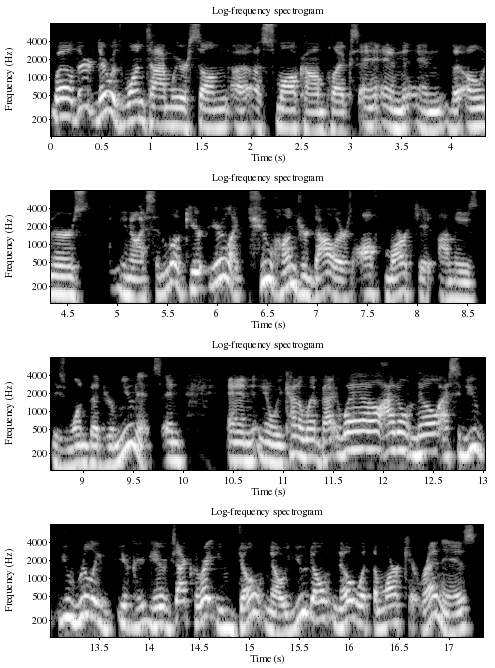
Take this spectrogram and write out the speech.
Well, there there was one time we were selling a, a small complex, and, and, and the owners, you know, I said, "Look, you're you're like two hundred dollars off market on these these one bedroom units," and and you know, we kind of went back. Well, I don't know. I said, "You you really you're, you're exactly right. You don't know. You don't know what the market rent is."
